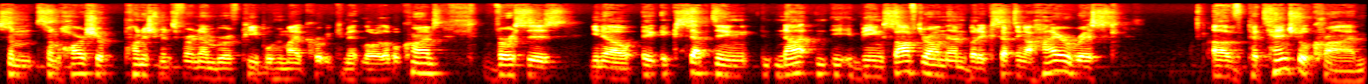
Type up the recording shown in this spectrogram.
some some harsher punishments for a number of people who might commit lower level crimes versus you know, accepting not being softer on them, but accepting a higher risk of potential crime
